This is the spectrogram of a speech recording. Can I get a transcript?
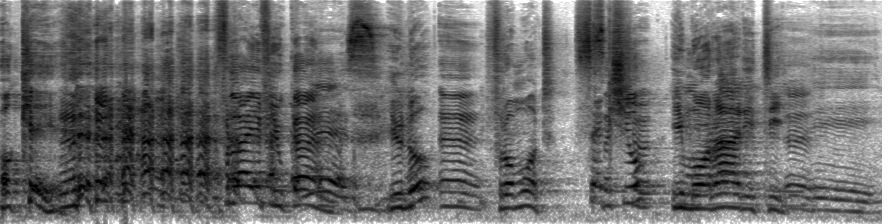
Okay, Fly if you can. Yes. you know, Uh, from what? Sexual, Sexual immorality. Uh,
